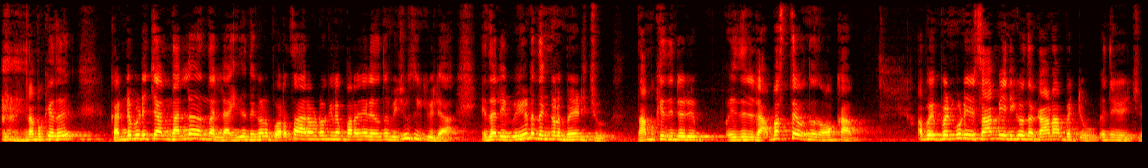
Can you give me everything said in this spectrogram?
നമുക്കിത് കണ്ടുപിടിച്ചാൽ നല്ലതെന്നല്ല. ഇത് നിങ്ങൾ പുറത്ത് ആരോടെങ്കിലും പറഞ്ഞാൽ ഇതൊന്നും വിശ്വസിക്കില്ല എന്നാൽ ഈ വീട് നിങ്ങൾ മേടിച്ചു. നമുക്കിതിന്റെ ഒരു ഇതിന്റെ ഒരു അവസ്ഥ ഒന്ന് നോക്കാം. അപ്പോൾ ഈ പെൺകുട്ടി സ്വാമി എനിക്കൊന്ന് കാണാൻ പറ്റൂ? എന്ന് ചോദിച്ചു.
